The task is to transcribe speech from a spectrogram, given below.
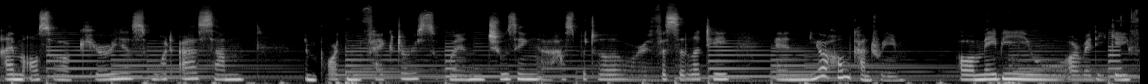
I'm also curious what are some important factors when choosing a hospital or a facility in your home country. Or maybe you already gave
